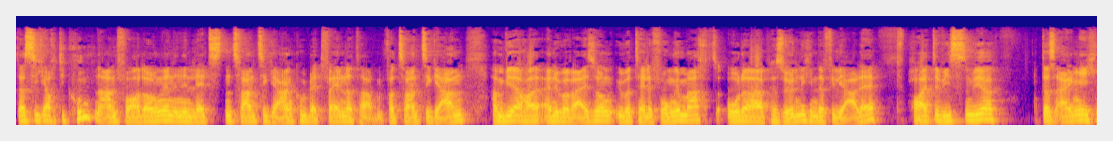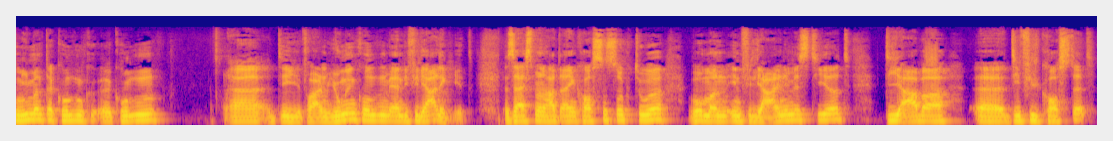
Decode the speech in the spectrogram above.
dass sich auch die Kundenanforderungen in den letzten 20 Jahren komplett verändert haben. Vor 20 Jahren haben wir eine Überweisung über Telefon gemacht oder persönlich in der Filiale. Heute wissen wir, dass eigentlich niemand der Kunden, äh, Kunden äh, die vor allem jungen Kunden mehr in die Filiale geht. Das heißt, man hat eine Kostenstruktur, wo man in Filialen investiert, die aber äh, die viel kostet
